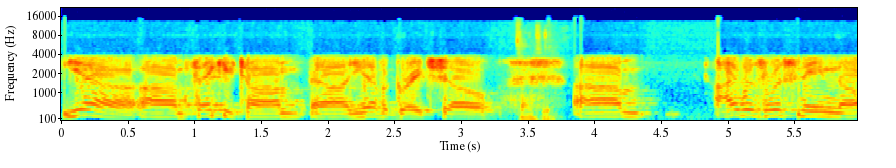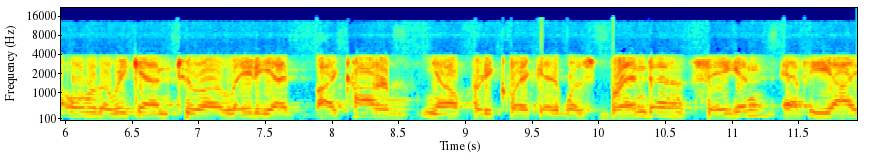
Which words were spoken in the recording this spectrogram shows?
Yeah, um, thank you, Tom. Uh, you have a great show. Thank you. Um, I was listening uh, over the weekend to a lady. I, I caught her, you know, pretty quick. It was Brenda Feigen, F E I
